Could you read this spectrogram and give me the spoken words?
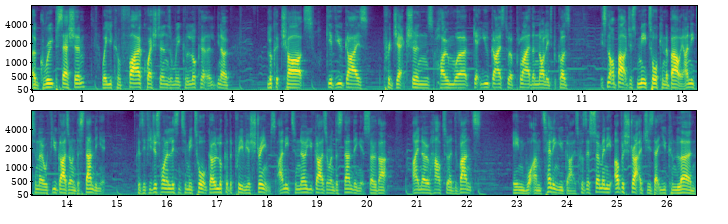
a group session where you can fire questions and we can look at, you know, look at charts, give you guys projections, homework, get you guys to apply the knowledge because it's not about just me talking about it. I need to know if you guys are understanding it. Because if you just want to listen to me talk, go look at the previous streams. I need to know you guys are understanding it so that I know how to advance in what I'm telling you guys. Because there's so many other strategies that you can learn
